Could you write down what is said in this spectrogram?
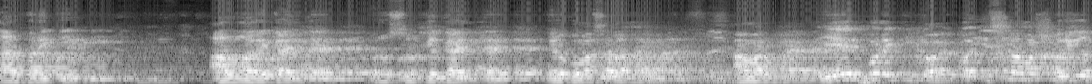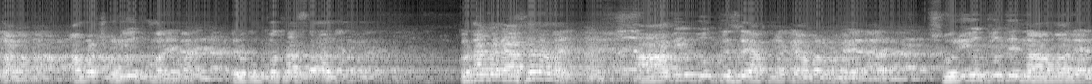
তারপরে কি? আল্লাহরে গাইল দেয়, রসুলকে গাইল দেয়, এরকম আছে না ভাই আমার ভাইয়েরা, এরপরে কি কয়? ইসলাম আর শরীয়ত আলাদা। আমরা শরীয়ত মানি না। এরকম কথা আছে না কথা করে আছে না নাই আমি বলতেছি আপনাকে আমার ভাইয়েরা, শরীয়ত যদি না মানেন,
